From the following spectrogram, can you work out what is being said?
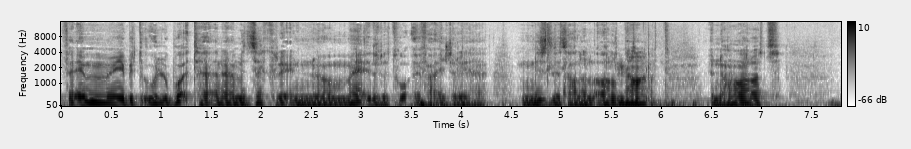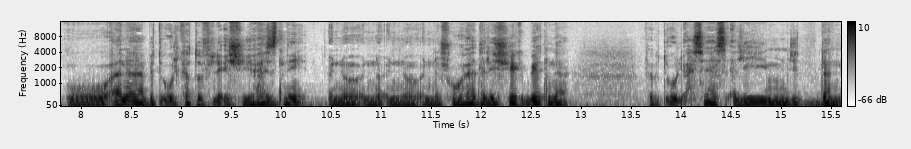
فامي بتقول بوقتها أنا متذكرة إنه ما قدرت توقف على إجريها نزلت على الأرض. انهارت. انهارت. وأنا بتقول كطفل إشي هزني إنه إنه إنه إنه شو هذا ليش هيك بيتنا؟ فبتقول إحساس أليم جدا.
